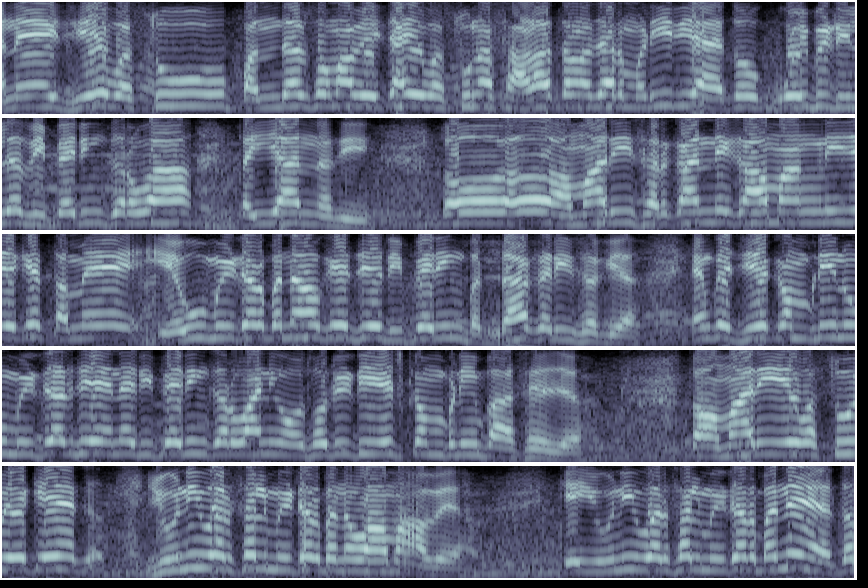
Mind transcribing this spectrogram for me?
અને જે વસ્તુ પંદરસોમાં વેચાય, એ વસ્તુના સાડા ત્રણ હજાર મળી રહ્યા તો કોઈ બી ડીલર રિપેરિંગ કરવા તૈયાર નથી. તો અમારી સરકારની આ માંગણી છે કે તમે એવું મીટર બનાવો કે જે રિપેરિંગ બધા કરી શકે. કેમ કે જે કંપનીનું મીટર છે, એને રિપેરિંગ કરવાની ઓથોરિટી એ જ કંપની પાસે છે. તો અમારી એ વસ્તુ એ કે યુનિવર્સલ મીટર બનાવવામાં આવે. કે યુનિવર્સલ મીટર બને, તો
